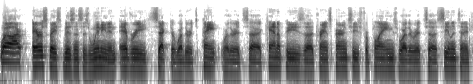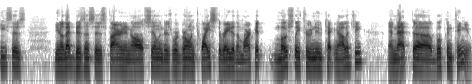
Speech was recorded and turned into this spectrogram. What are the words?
Well, our aerospace business is winning in every sector, whether it's paint, whether it's uh, canopies, uh, transparencies for planes, whether it's uh, sealants and adhesives. you know, that business is firing in all cylinders. We're growing twice the rate of the market, mostly through new technology, and that uh, will continue.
